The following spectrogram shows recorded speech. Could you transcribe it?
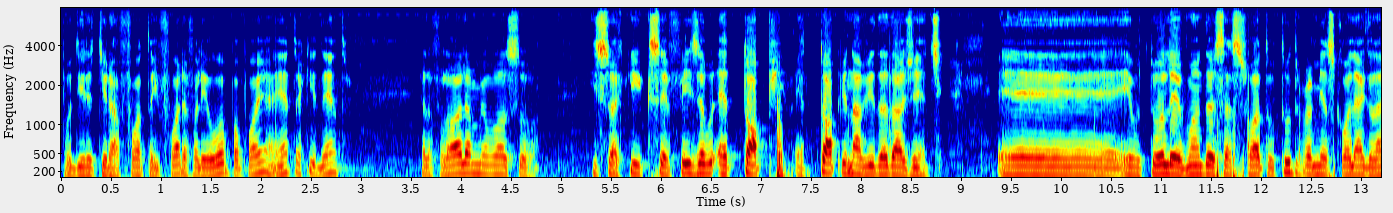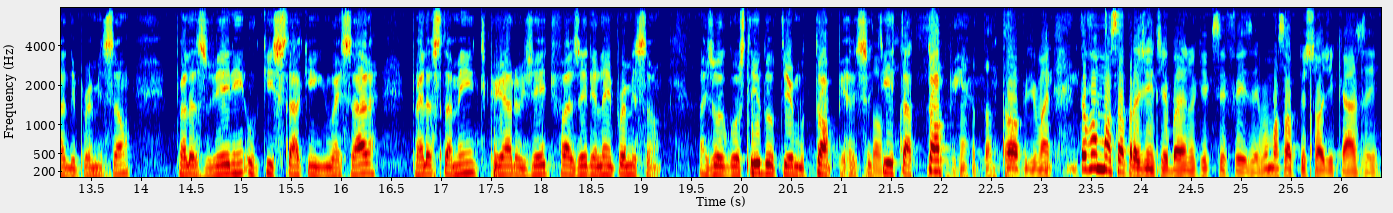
poderia tirar foto aí fora. Eu falei, opa, põe, entra aqui dentro. Ela falou, olha meu moço, isso aqui que você fez é, é top, é top na vida da gente. É, eu estou levando essas fotos tudo para minhas colegas lá de permissão, para elas verem o que está aqui em Guaiçara, para elas também criarem o jeito de fazerem lá em permissão. Mas eu gostei do termo top, isso top. aqui está top. Está top demais. Então vamos mostrar para a gente aí, Baiano, o que, que você fez aí. Vamos mostrar para o pessoal de casa aí.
